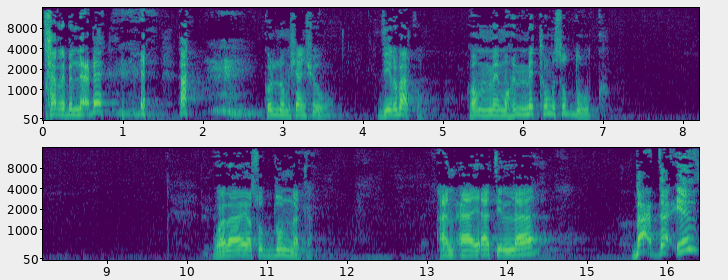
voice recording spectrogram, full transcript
تخرب اللعبة. ها؟ كله مشان شو؟ ديروا بالكم. هم مهمتهم يصدوك. ولا يصدنك عن آيات الله بعد إذ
